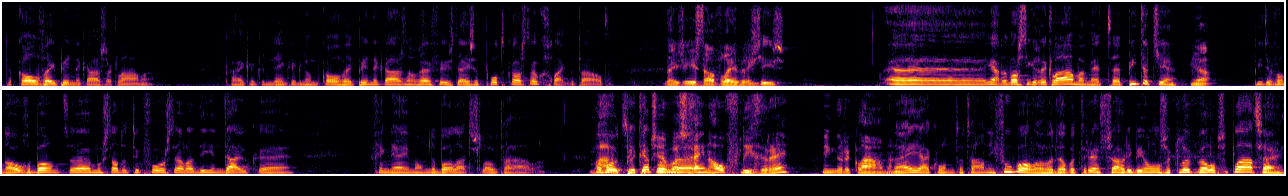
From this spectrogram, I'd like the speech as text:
De Calvé pindakaas reclame. Kijk, ik denk ik noem Calvé Pindakaas nog even, is deze podcast ook gelijk betaald. Deze eerste aflevering. Precies. Uh, ja, dat was die reclame met uh, Pietertje. Ja. Pieter van de Hogeband moest dat natuurlijk voorstellen, die een duik ging nemen om de bal uit de sloot te halen. Maar, maar goed, Pietertje hem, was geen hoogvlieger, hè? In de reclame. Nee, hij kon totaal niet voetballen. Wat dat betreft zou hij bij onze club wel op zijn plaats zijn.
